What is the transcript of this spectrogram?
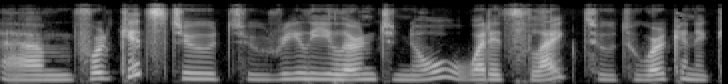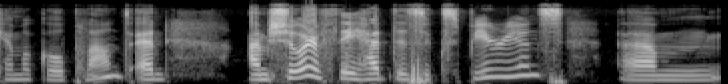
um, for kids to to really learn to know what it's like to to work in a chemical plant. And I'm sure if they had this experience, um,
